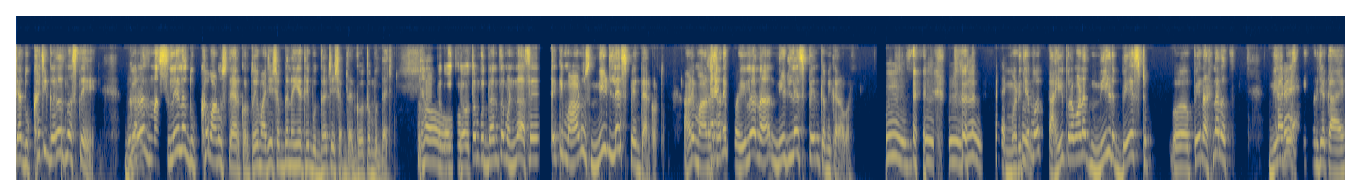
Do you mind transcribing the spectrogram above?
त्या दुःखाची गरज नसते गरज नसलेलं दुःख माणूस तयार करतो हे माझे शब्द नाही आहेत हे बुद्धाचे शब्द आहेत गौतम बुद्धाचे. हो. गौतम बुद्धांचं म्हणणं असं आहे की माणूस नीडलेस पेन तयार करतो. आणि माणसाने पहिलं ना नीडलेस पेन कमी करावं. म्हणजे. मग काही प्रमाणात नीड बेस्ड पेन असणारच. नीड. बेस्ड म्हणजे काय?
